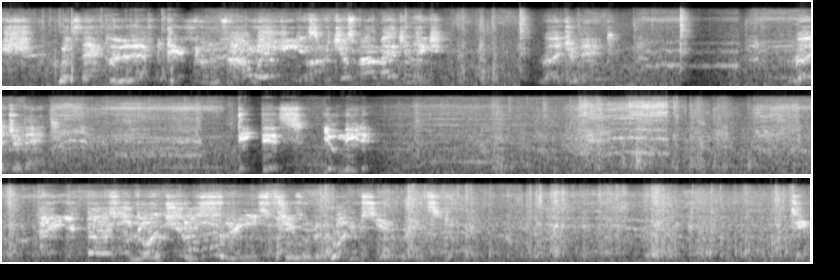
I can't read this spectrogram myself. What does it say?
Shh. What's that? Left kick. I will. Guess it was just my imagination. Roger that. Roger that. Take this. You'll need it. Hey, you boys looking Launch in three, two, one. Take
